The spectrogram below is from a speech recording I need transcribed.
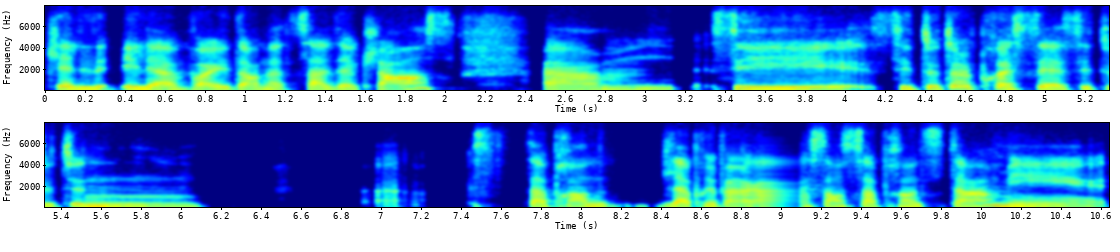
quel élève va être dans notre salle de classe. c'est tout un procès, c'est toute une ça prend de la préparation, ça prend du temps, mais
